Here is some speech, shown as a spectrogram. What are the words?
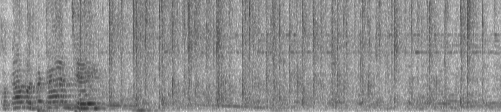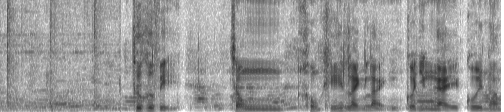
và cảm ơn tất cả anh chị. Thưa quý vị, trong không khí lành lạnh của những ngày cuối năm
